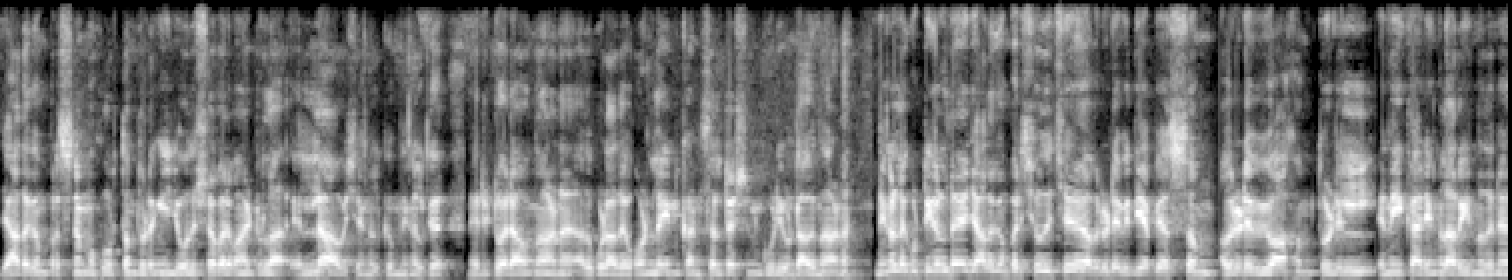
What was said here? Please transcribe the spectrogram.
ജാതകം പ്രശ്നം മുഹൂർത്തം തുടങ്ങി ജ്യോതിഷപരമായിട്ടുള്ള എല്ലാ ആവശ്യങ്ങൾക്കും നിങ്ങൾക്ക് നേരിട്ട് വരാവുന്നതാണ്. അതുകൂടാതെ ഓൺലൈൻ കൺസൾട്ടേഷൻ കൂടി ഉണ്ടാകുന്നതാണ്. നിങ്ങളുടെ കുട്ടികളുടെ ജാതകം പരിശോധിച്ച് അവരുടെ വിദ്യാഭ്യാസം അവരുടെ വിവാഹം തൊഴിൽ എന്നീ കാര്യങ്ങൾ അറിയുന്നതിന്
